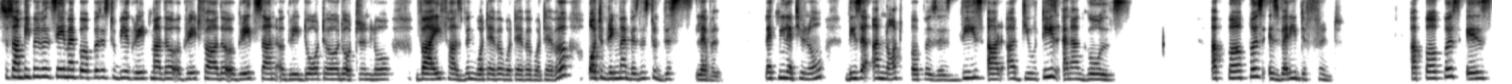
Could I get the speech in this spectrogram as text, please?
So, some people will say, My purpose is to be a great mother, a great father, a great son, a great daughter, daughter in law, wife, husband, whatever, whatever, whatever, or to bring my business to this level. Let me let you know these are, are not purposes, these are our duties and our goals. A purpose is very different. A purpose is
